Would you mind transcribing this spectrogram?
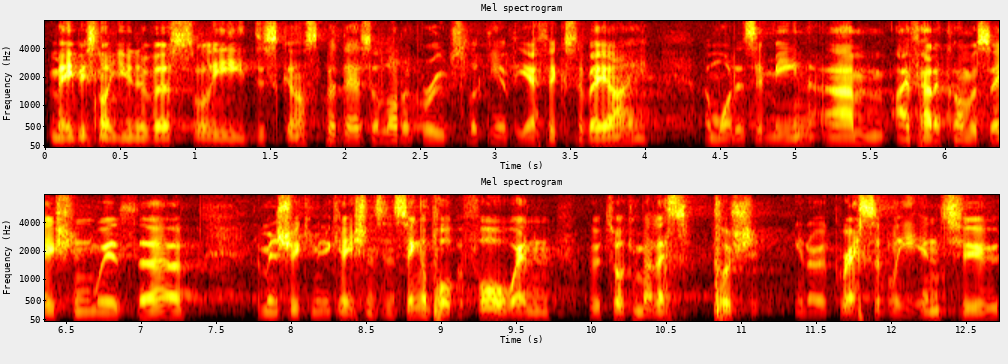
maybe it's not universally discussed, but there's a lot of groups looking at the ethics of AI and what does it mean. Um, I've had a conversation with uh, the Ministry of Communications in Singapore before when we were talking about let's push you know, aggressively into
